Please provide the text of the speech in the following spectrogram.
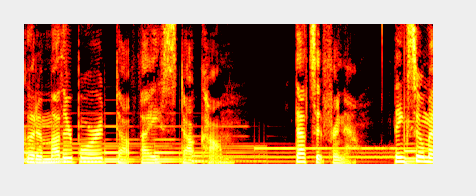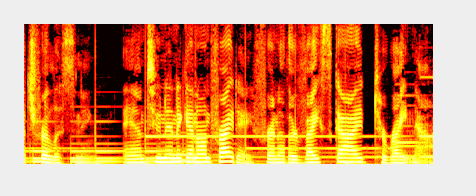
go to motherboard.vice.com. That's it for now. Thanks so much for listening, and tune in again on Friday for another Vice Guide to Right Now.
